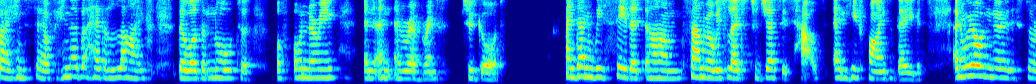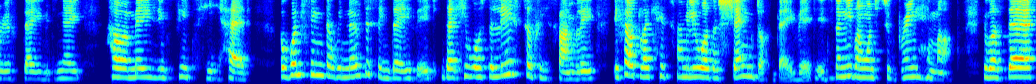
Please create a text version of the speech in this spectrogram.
by himself. He never had a life that was an altar of honoring and, and, and reverence to God. And then we see that um, Samuel is led to Jesse's house and he finds David. And we all know the story of David, you know, how amazing feats he had. But one thing that we notice in David, that he was the least of his family. It felt like his family was ashamed of David. It didn't even want to bring him up. He was there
